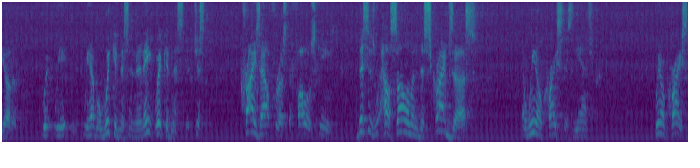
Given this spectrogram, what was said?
the other. We, we, we have a wickedness, an innate wickedness that just cries out for us to follow schemes. This is how Solomon describes us, and we know Christ is the answer. We know Christ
